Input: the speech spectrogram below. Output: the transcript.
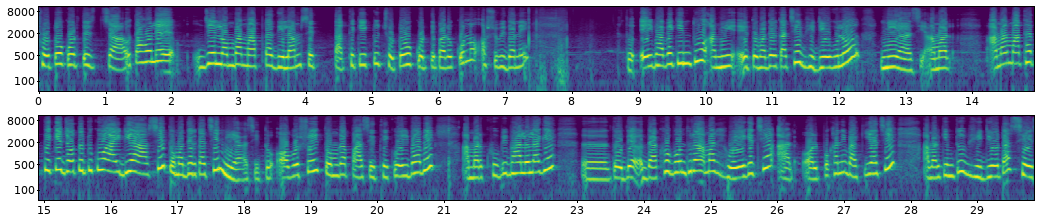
ছোট করতে চাও, তাহলে যে লম্বা মাপটা দিলাম, সে তার থেকে একটু ছোটও করতে পারো, কোনো অসুবিধা নেই। তো এইভাবে কিন্তু আমি তোমাদের কাছে ভিডিওগুলো নিয়ে আসি। আমার আমার মাথার থেকে যতটুকু আইডিয়া আসে তোমাদের কাছে নিয়ে আসি। তো অবশ্যই তোমরা পাশে থেকো এইভাবে। আমার খুবই ভালো লাগে। তো দেখো বন্ধুরা, আমার হয়ে গেছে আর অল্পখানি বাকি আছে। আমার কিন্তু ভিডিওটা শেষ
